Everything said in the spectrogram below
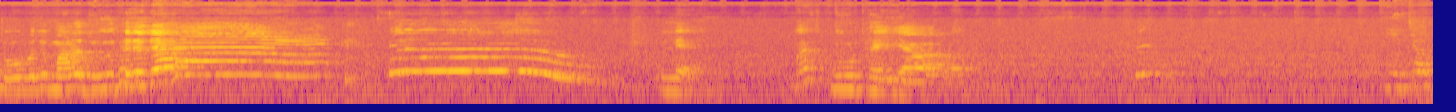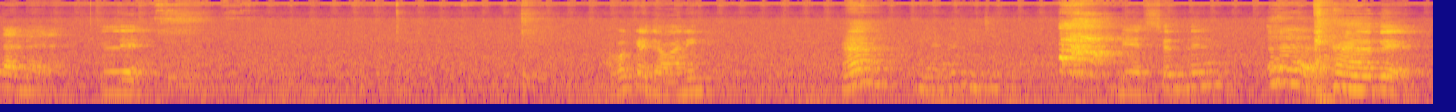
તું બધું મારો જુદું થઈ જશે લે બસ દૂર થઈ ગયા આપણે. લે. હવે ક્યાં જવાની? હે? જ. બેસે જ નહીં.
